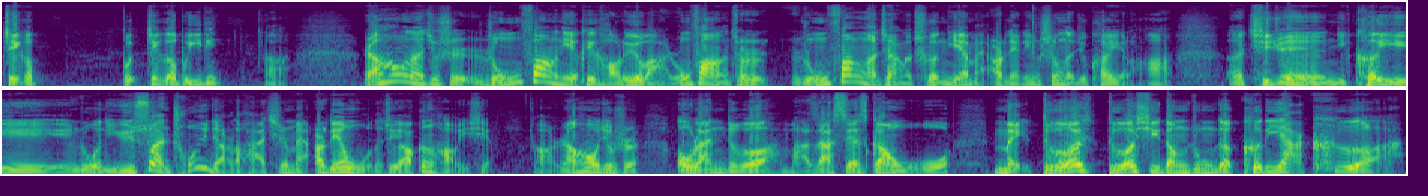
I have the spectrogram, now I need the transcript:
这个。不，这个不一定啊。然后呢，就是荣放，你也可以考虑吧。荣放就是荣放啊，这样的车你也买二点零升的就可以了啊。呃，奇骏你可以，如果你预算充裕点的话，其实买二点五的就要更好一些啊。然后就是欧蓝德、马自达 CS 杠五、美德德系当中的柯迪亚克啊，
